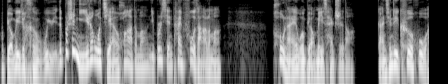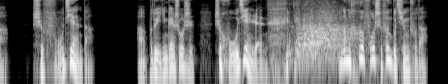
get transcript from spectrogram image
我表妹就很无语，那不是你让我简化的吗？你不是嫌太复杂了吗？后来我表妹才知道，感情这客户啊是福建的，啊，不对，应该说是是福建人。他们喝夫是分不清楚的。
